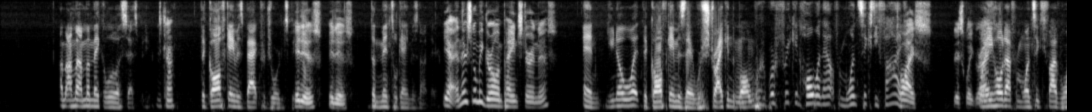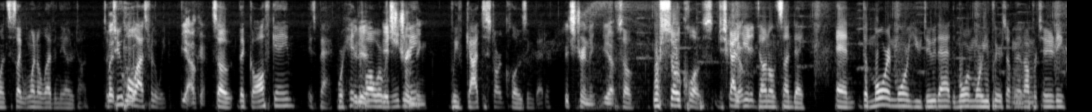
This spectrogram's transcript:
I'm, I'm, I'm gonna make a little assessment here. Okay, The golf game is back for Jordan Spieth. it is. It is. The mental game is not there. Yeah, and there's gonna be growing pains during this. And you know what? The golf game is there. We're striking the ball. Mhm. We're, we're freaking holing out from 165. Twice this week, Well, he right? holed out from 165 once. It's like 111 the other time. So But two the- hole outs for the week. yeah. Okay. So the golf game is back. We're hitting It the ball is. where we It's need trending. to be. We've got to start closing better. It's trending. Yep. So we're so close. Just got to Yep. get it done on Sunday. And the more and more you do that, the more and more you put yourself in that opportunity,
